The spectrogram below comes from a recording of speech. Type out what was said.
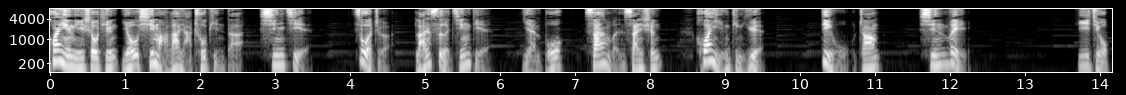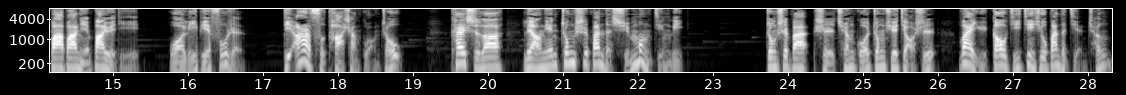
欢迎您收听由喜马拉雅出品的《新界》，作者蓝色经典，演播三文三生。欢迎订阅。第五章，欣慰。一九八八年八月底，我离别夫人，第二次踏上广州，开始了两年中师班的寻梦经历。中师班是全国中学教师外语高级进修班的简称。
